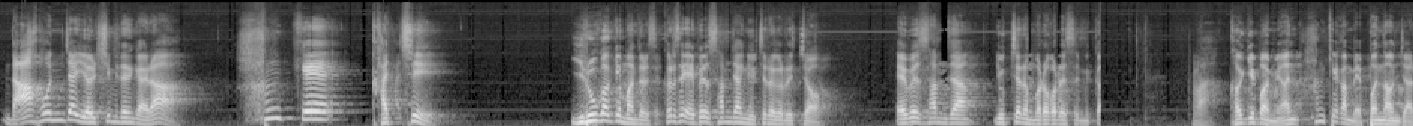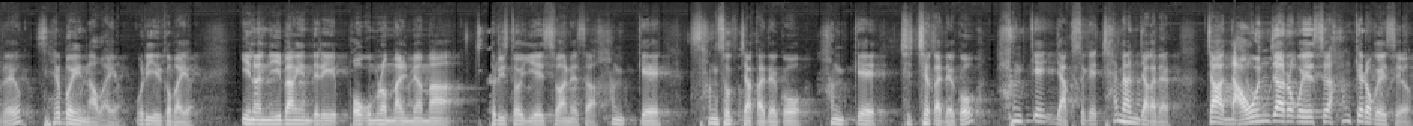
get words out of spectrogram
나 혼자 열심히 되는 게 아니라 함께 같이 이루가게 만들었어요. 그래서 에베소 3장 6절에 그랬죠. 에베소 3장 6절은 뭐라고 그랬습니까? 아, 거기 보면 함께가 몇 번 나온 줄 알아요? 세 번이 나와요. 우리 읽어봐요. 이는 이방인들이 복음으로 말미암아 그리스도 예수 안에서 함께 상속자가 되고 함께 지체가 되고 함께 약속에 참여한 자가 되고 자, 나 혼자라고 했어요? 함께라고 했어요?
